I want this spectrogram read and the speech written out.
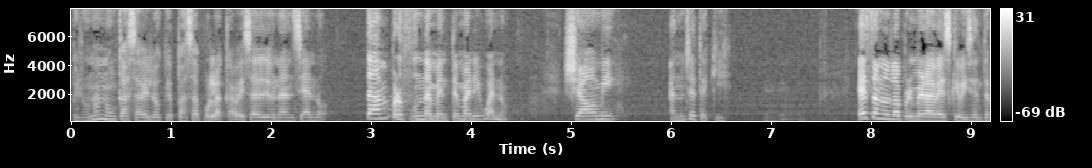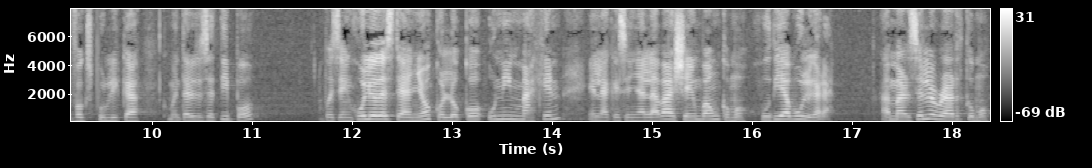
pero uno nunca sabe lo que pasa por la cabeza de un anciano tan profundamente marihuano. Xiaomi, anúnciate aquí. Esta no es la primera vez que Vicente Fox publica comentarios de ese tipo, pues en julio de este año colocó una imagen en la que señalaba a Sheinbaum como judía búlgara, a Marcelo Ebrard como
